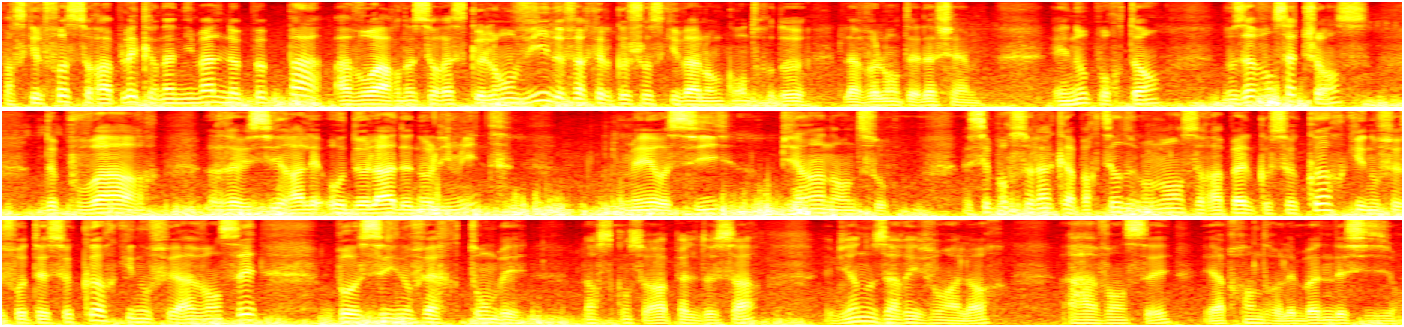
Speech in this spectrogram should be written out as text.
Parce qu'il faut se rappeler qu'un animal ne peut pas avoir, ne serait-ce que l'envie de faire quelque chose qui va à l'encontre de la volonté d'Hachem. Et nous, pourtant, nous avons cette chance de pouvoir réussir à aller au-delà de nos limites, mais aussi bien en dessous. Et c'est pour cela qu'à partir du moment où on se rappelle que ce corps qui nous fait fauter, ce corps qui nous fait avancer, peut aussi nous faire tomber. Lorsqu'on se rappelle de ça, eh bien nous arrivons alors à avancer et à prendre les bonnes décisions.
